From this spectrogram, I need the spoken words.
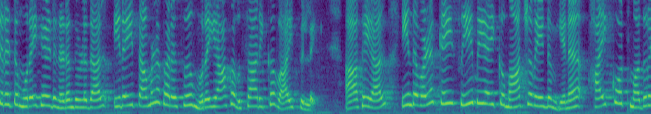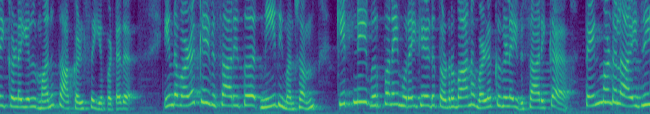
திருட்டு முறைகேடு நடந்துள்ளதால் இதை தமிழக அரசு முறையாக விசாரிக்க வாய்ப்பில்லை. ஆகையால் இந்த வழக்கை சிபிஐக்கு மாற்ற வேண்டும் என ஹைகோர்ட் மதுரை கிளையில் மனு தாக்கல் செய்யப்பட்டது. இந்த வழக்கை விசாரித்த நீதிமன்றம் கிட்னி விற்பனை முறைகேடு தொடர்பான வழக்குகளை விசாரிக்க தென்மண்டல ஐஜி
